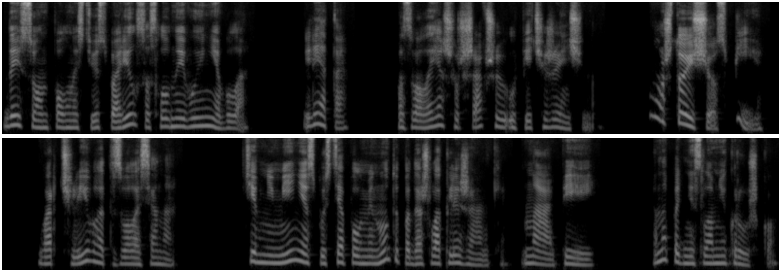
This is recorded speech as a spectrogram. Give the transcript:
Да и сон полностью испарился, словно его и не было. «Лето!» — позвала я шуршавшую у печи женщину. «Ну что еще, спи!» — ворчливо отозвалась она. Тем не менее, спустя полминуты подошла к лежанке. «На, пей». Она поднесла мне кружку.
